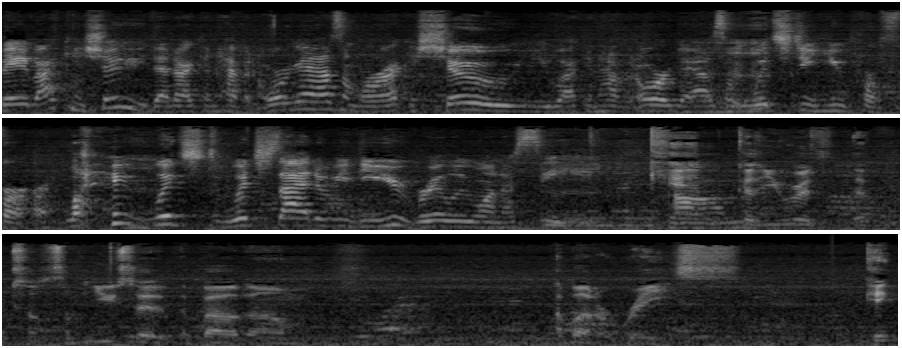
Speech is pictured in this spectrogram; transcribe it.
babe, I can show you that I can have an orgasm, or I can show you I can have an orgasm. Which do you prefer? Like, which which side of me do you really want to see? Can Um, because you were something you said about um about a race. Can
